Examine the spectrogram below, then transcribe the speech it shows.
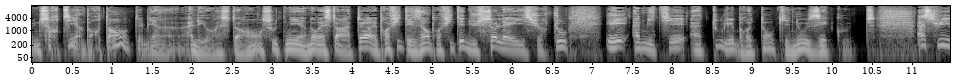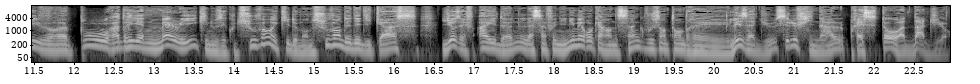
une sortie importante. Eh bien, aller au restaurant, soutenir nos restaurateurs et profitez-en, profitez du soleil surtout et amitié à tous les Bretons qui nous écoutent. À suivre pour Adrienne Mary, qui nous écoute souvent et qui demande souvent des dédicaces, Joseph Haydn, la symphonie numéro 45, vous entendrez les adieux, c'est le final, presto adagio.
